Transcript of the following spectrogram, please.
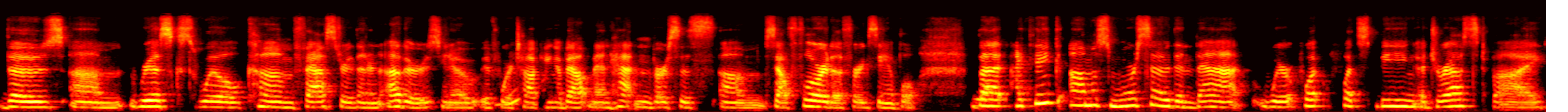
those um, risks will come faster than in others. You know, if we're mm-hmm. talking about Manhattan versus um, South Florida, for example. But I think almost more so than that, where what what's being addressed by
